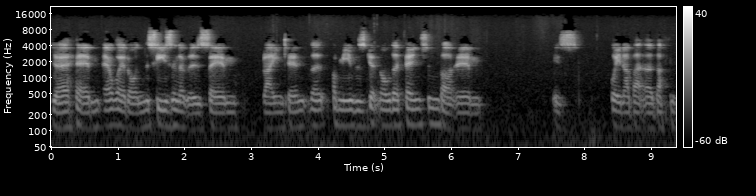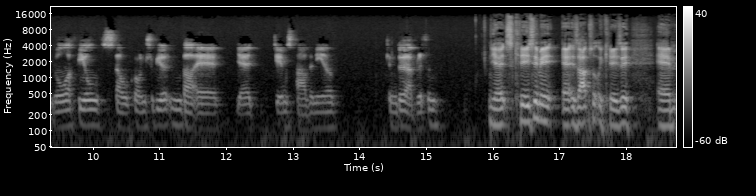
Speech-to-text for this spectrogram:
Yeah, um, earlier on the season, it was um, Ryan Kent that for me was getting all the attention, but um, he's playing a bit of a different role. I feel still contributing, but uh, yeah, James Tavernier can do everything. Yeah, it's crazy, mate. It is absolutely crazy. Um,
